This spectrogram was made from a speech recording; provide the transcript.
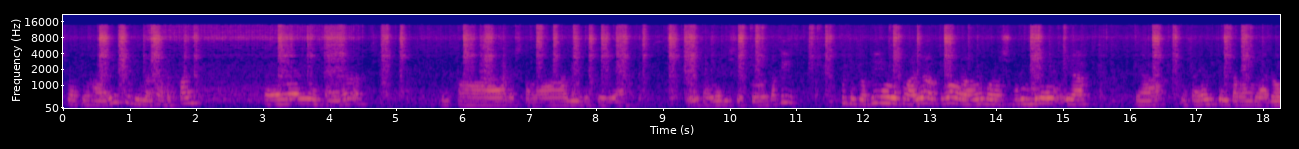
Suatu hari sih di masa depan pengen misalnya buka restoran gitu ya misalnya di situ. Tapi aku juga bingung soalnya aku mah orangnya boros bumbu ya ya misalnya bikin terong belado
